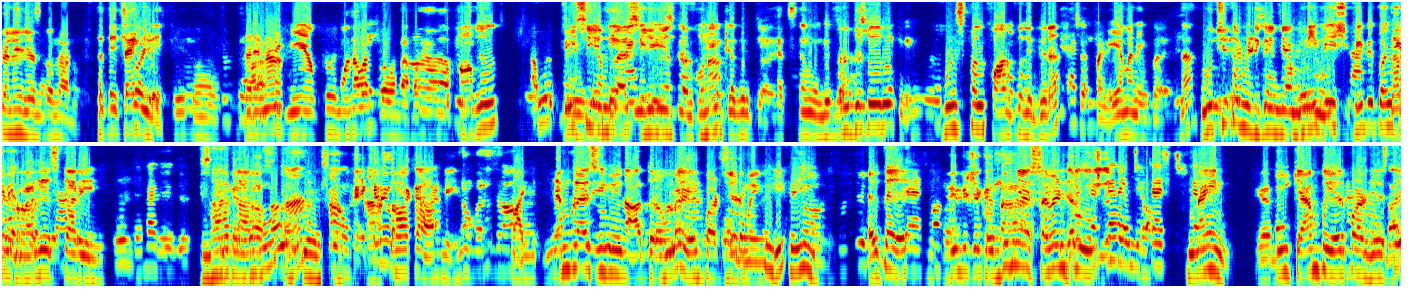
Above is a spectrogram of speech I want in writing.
తెలియజేస్తున్నాను బీసీ ఎంప్లాయీస్ యూనియన్ తరఫున మున్సిపల్ పార్క్ దగ్గర? ఉచిత మెడికల్ క్యాంప్ రాజేష్ గారి ఎంప్లాయీస్ యూనియన్ ఆధ్వర్యంలో ఏర్పాటు చేయడమైంది అయితే పొద్దున్నే సెవెన్ టు నైన్ ఈ క్యాంప్ ఏర్పాటు చేస్తే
